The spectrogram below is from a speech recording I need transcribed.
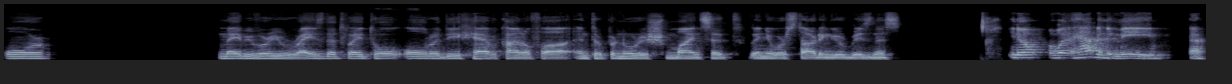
or maybe were you raised that way to already have kind of a entrepreneurish mindset when you were starting your business you know what happened to me if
